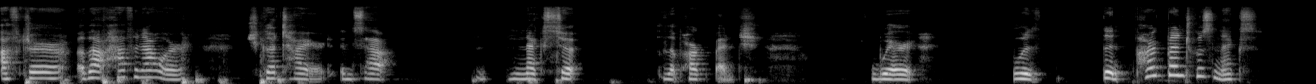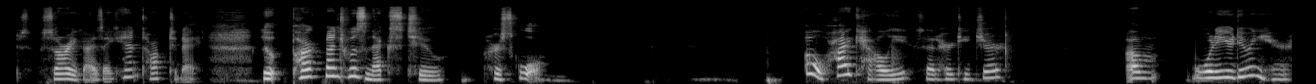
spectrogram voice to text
After about half an hour, she got tired and sat next to the park bench where was the park bench was next sorry guys i can't talk today. The park bench was next to her school. Oh hi callie said her teacher. Um what are you doing here?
